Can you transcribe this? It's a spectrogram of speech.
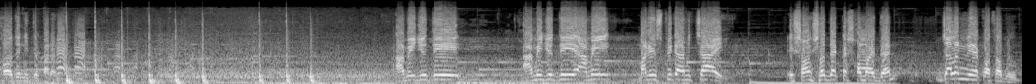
সহজে নিতে পারে না। আমি যদি আমি যদি আমি মানে স্পিকার আমি চাই এই সংসদে একটা সময় দেন জ্বালানি নিয়ে কথা বলব।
